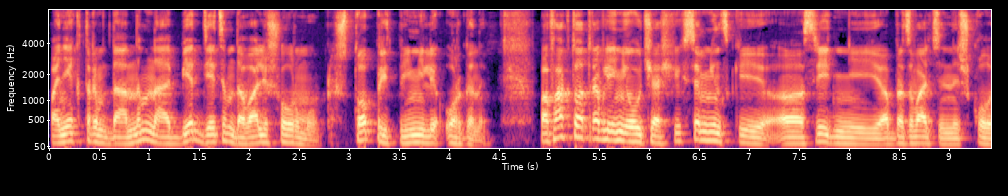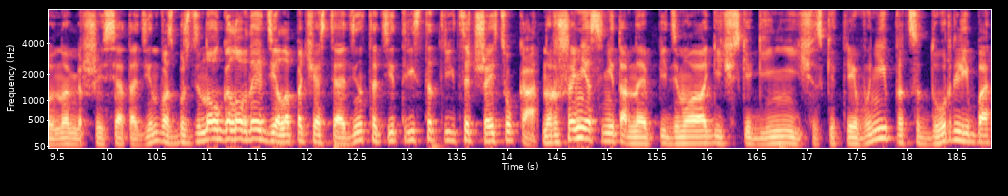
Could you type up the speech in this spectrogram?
По некоторым данным, на обед детям давали шаурму, что предприняли органы. По факту отравления учащихся Минской э, средней образовательной школы номер 61 возбуждено уголовное дело по части 1 статьи 336 УК. Нарушение санитарно-эпидемиологических гигиенических требований, процедур, либо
